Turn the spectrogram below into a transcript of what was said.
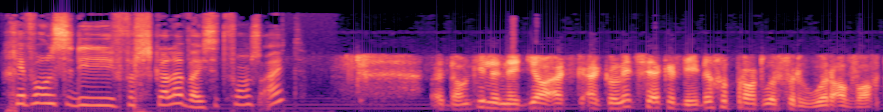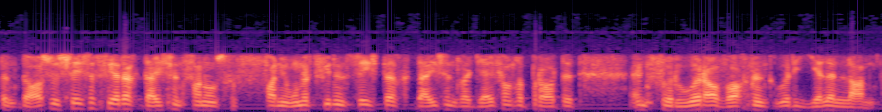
gee vir ons die verskille wys dit vir ons uit Uh, dankie Lenet. Ja, ek ek wil net sê ek het net gepraat oor verhoor afwagting. Daar's so 46000 van ons van die 164000 wat jy van gepraat het in verhoor afwagting oor die hele land.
